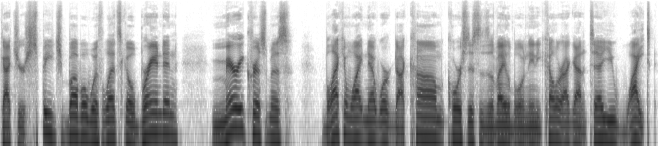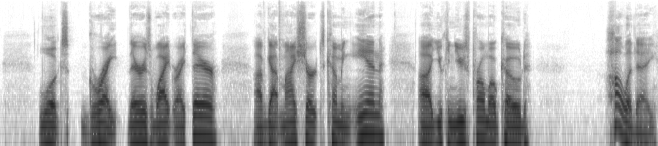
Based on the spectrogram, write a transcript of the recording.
got your speech bubble with Let's Go, Brandon. Merry Christmas. Blackandwhitenetwork.com. Of course, this is available in any color. I got to tell you, white looks great. There is white right there. I've got my shirts coming in. Uh, you can use promo code holiday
